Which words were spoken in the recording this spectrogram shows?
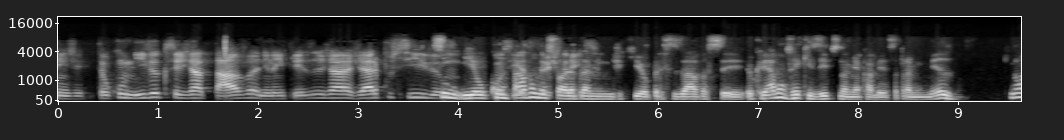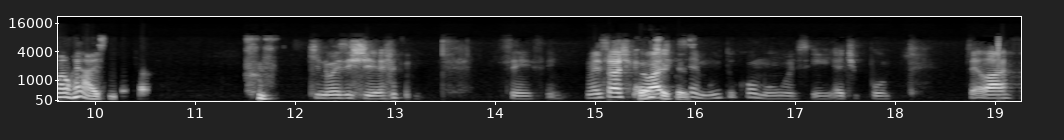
Entendi. Então, com o nível que você já estava ali na empresa, já, já era possível Sim, e eu contava uma história para mim de que eu precisava ser. Eu criava uns requisitos na minha cabeça para mim mesmo que não eram reais. Que não existia. Sim, sim. Mas eu acho que, Com eu acho que isso é muito comum, assim. É tipo, sei lá,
